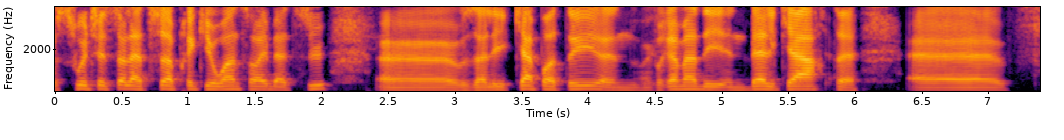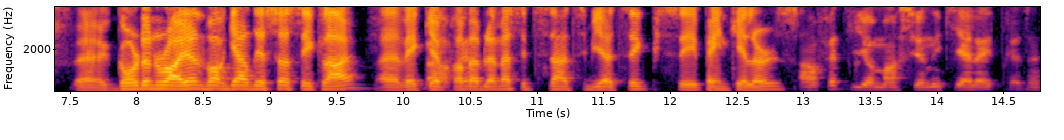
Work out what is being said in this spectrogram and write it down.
switchez ça là-dessus après que Johan soit battu. Vous allez capoter. Une- Ouais. Vraiment des, une belle carte. Euh, euh, Gordon Ryan va regarder ça, c'est clair, avec Ben, fait- probablement ses petits antibiotiques puis ses painkillers. En fait, il a mentionné qu'il allait être présent.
